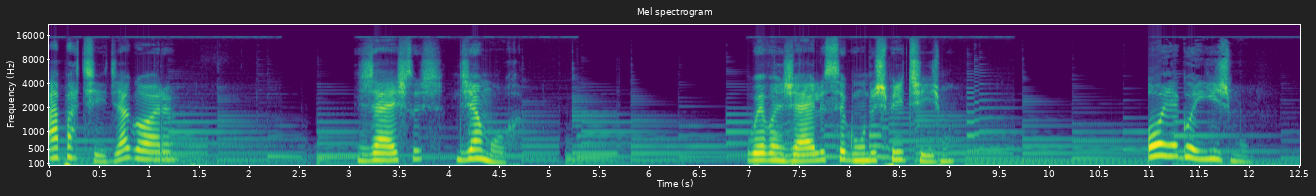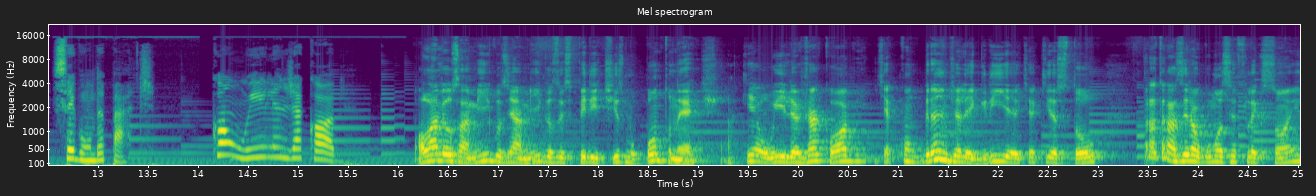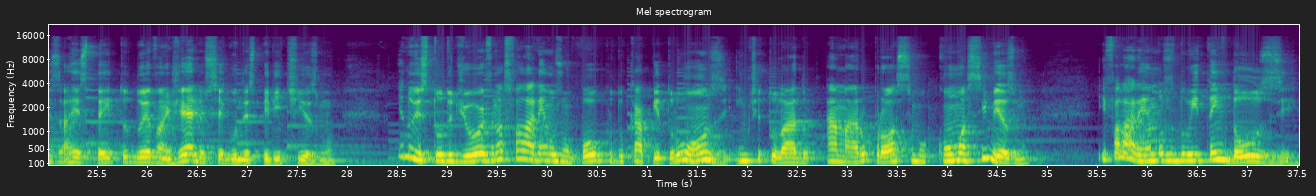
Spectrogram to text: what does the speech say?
a partir de agora. Gestos de amor. O Evangelho segundo o Espiritismo. O egoísmo, segunda parte. Com William Jacob. Olá, meus amigos e amigas do Espiritismo.net. Aqui é o William Jacob e é com grande alegria que aqui estou para trazer algumas reflexões a respeito do Evangelho segundo o Espiritismo. E no estudo de hoje nós falaremos um pouco do capítulo 11, intitulado Amar o Próximo como a si mesmo. E falaremos do item 12,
